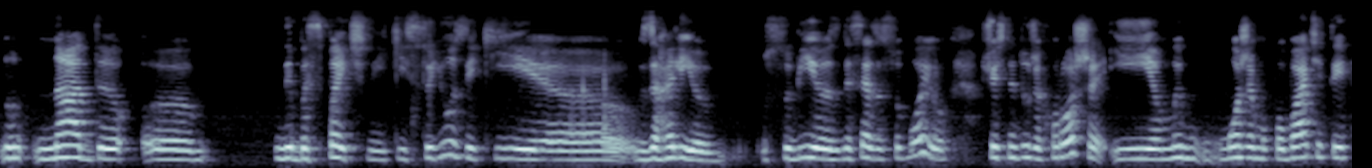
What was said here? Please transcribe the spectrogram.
ну, над е, небезпечний якийсь союз, який е, взагалі собі несе за собою щось не дуже хороше, і ми можемо побачити,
